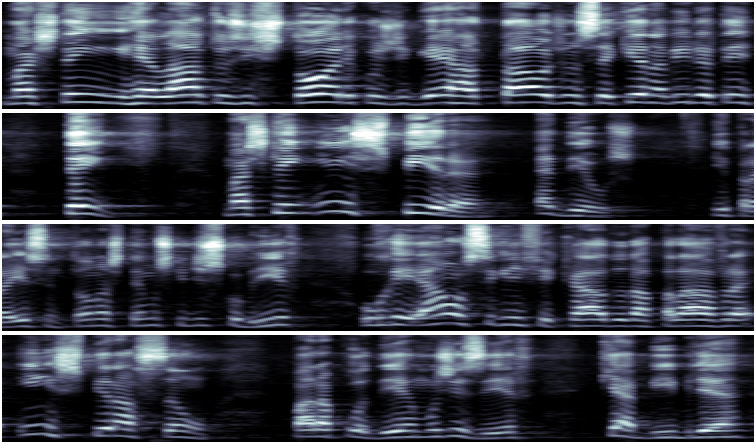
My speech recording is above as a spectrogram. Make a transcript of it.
Mas tem relatos históricos de guerra tal, de não sei o que na Bíblia? Tem. Tem. Mas quem inspira é Deus. E para isso, então, nós temos que descobrir o real significado da palavra inspiração, para podermos dizer que a Bíblia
